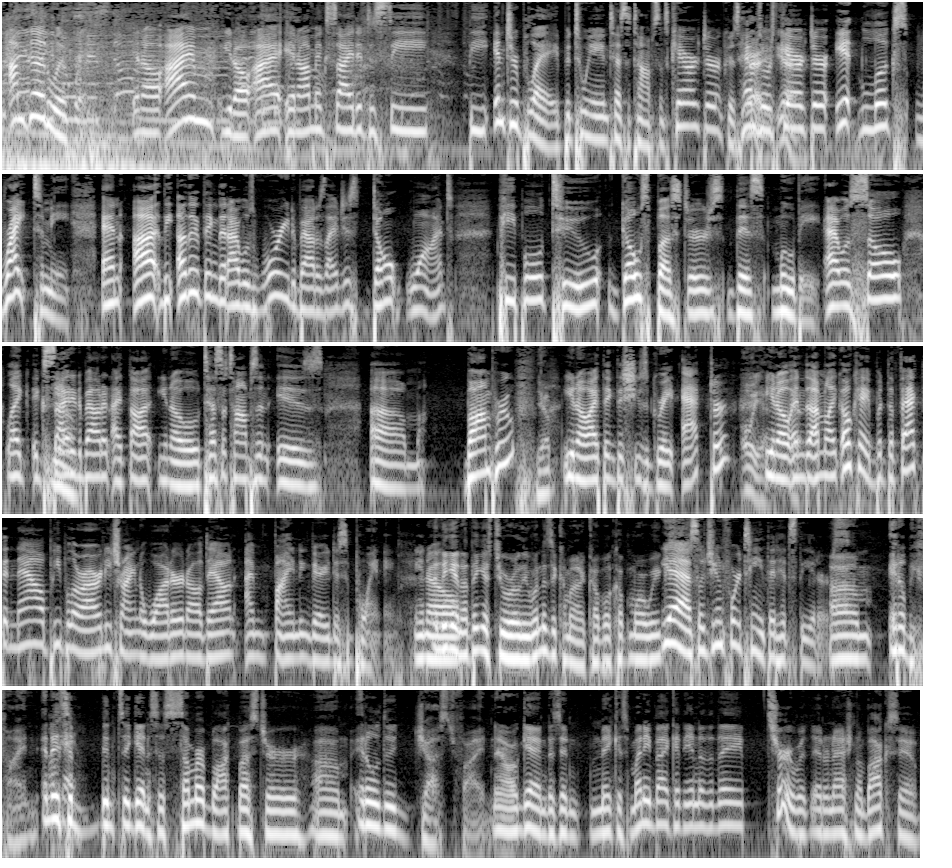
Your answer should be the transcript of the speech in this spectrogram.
I'm good with it. You know, I'm, you know, I, and I'm excited to see the interplay between Tessa Thompson's character and Chris Right, Hemsworth's yeah. character. It looks right to me. And I, the other thing that I was worried about is I just don't want people to Ghostbusters this movie. I was so like excited Yeah. about it. I thought, you know, Tessa Thompson is um bomb proof. Yep. You know, I think that she's a great actor. Oh, yeah. You know, Yeah. and I'm like, okay, but the fact that now people are already trying to water it all down, I'm finding very disappointing. You know. And again, I think it's too early. When does it come out? A couple, a couple more weeks. yeah, so June 14th it hits theaters. Um, it'll be fine, and it's a it's again it's a summer blockbuster. Um, it'll do just fine. Now, again, does it make us money back at the end of the day? Sure, with international box uh,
